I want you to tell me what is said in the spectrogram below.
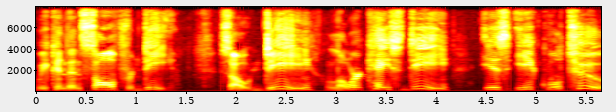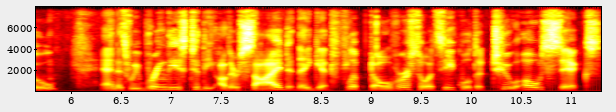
we can then solve for D. So D lowercase d is equal to and as we bring these to the other side they get flipped over so it's equal to 206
